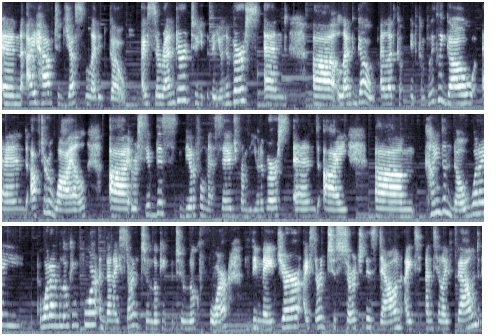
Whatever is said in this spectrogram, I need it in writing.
and I have to just let it go. I surrender to the universe and uh, let it go. I let it completely go. And after a while, I received this beautiful message from the universe, and I um, kind of know what I what I'm looking for and then I started to looking to look for the major. I started to search this down until I found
